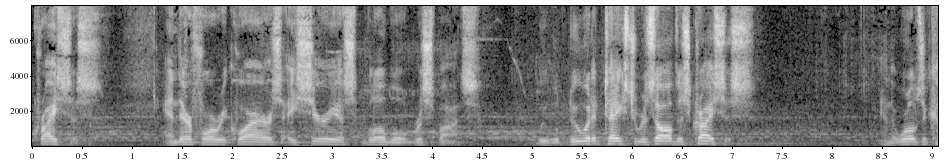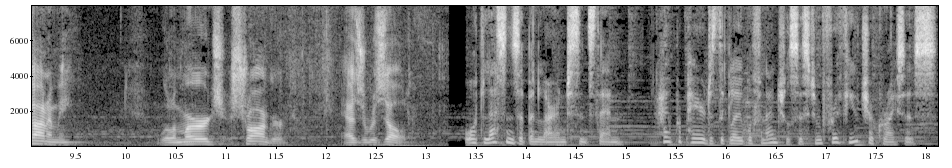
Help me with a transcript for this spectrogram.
crisis and therefore requires a serious global response. We will do what it takes to resolve this crisis, and the world's economy will emerge stronger as a result. What lessons have been learned since then? How prepared is the global financial system for a future crisis?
